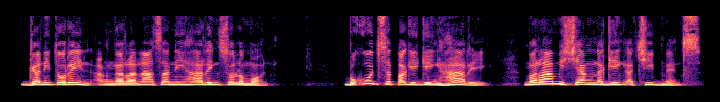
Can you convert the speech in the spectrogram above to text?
Ganito rin ang naranasan ni Haring Solomon. Bukod sa pagiging hari, marami siyang naging achievements.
